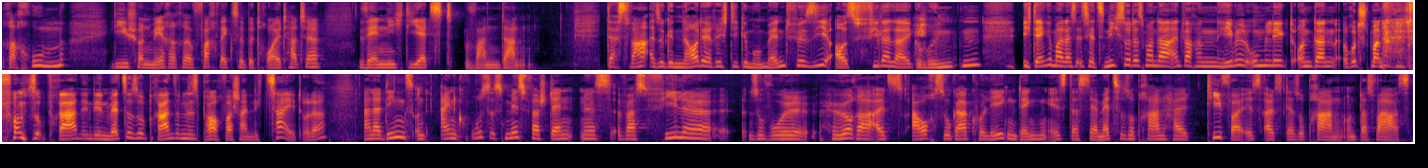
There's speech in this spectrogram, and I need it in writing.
Rachum, die schon mehrere Fachwechsel betreut hatte, wenn nicht jetzt, wann dann? Das war also genau der richtige Moment für Sie aus vielerlei Gründen. Ich denke mal, das ist jetzt nicht so, dass man da einfach einen Hebel umlegt und dann rutscht man halt vom Sopran in den Mezzosopran, sondern es braucht wahrscheinlich Zeit, oder? Allerdings und ein großes Missverständnis, was viele sowohl Hörer als auch sogar Kollegen denken, ist, dass der Mezzosopran halt tiefer ist als der Sopran und das war's.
